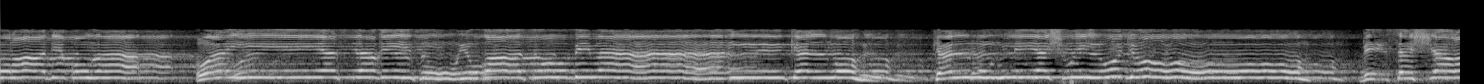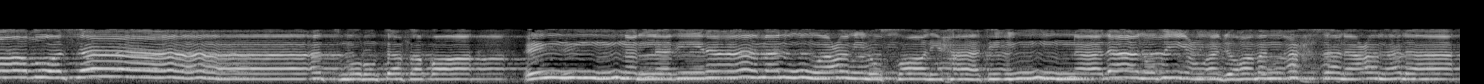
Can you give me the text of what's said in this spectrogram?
سرادقها وإن يستغيثوا يغاثوا بماء كالمهل كالمهل يشوي الوجوه. بئس الشراب وساءت مرتفقا. إن الذين آمنوا وعملوا الصالحات إنا لا نضيع أجر من أحسن عملا.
